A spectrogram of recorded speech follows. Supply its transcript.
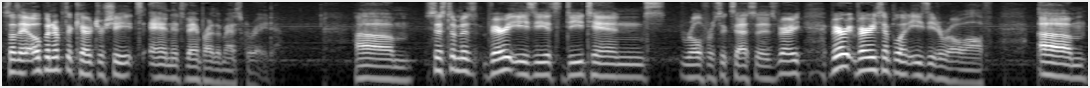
So they open up the character sheets, and it's Vampire the Masquerade. Um, system is very easy. It's D10s, roll for successes. Very, very, very simple and easy to roll off. Um,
